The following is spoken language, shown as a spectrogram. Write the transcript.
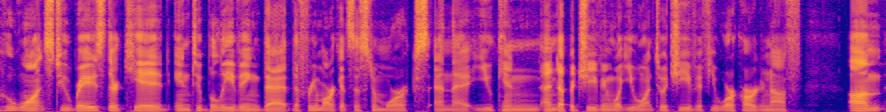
who wants to raise their kid into believing that the free market system works and that you can end up achieving what you want to achieve if you work hard enough um,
